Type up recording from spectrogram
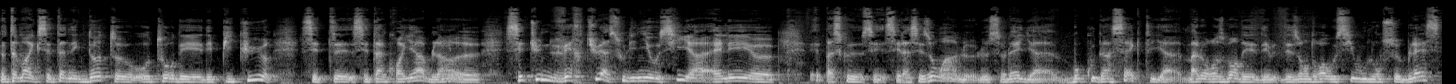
notamment avec cette anecdote autour des, des piqûres, c'est incroyable. Hein. Euh, c'est une vertu à souligner aussi. Hein. Elle est euh, parce que c'est la saison. Hein. Le, le, soleil, il y a beaucoup d'insectes. Il y a malheureusement des, des, des endroits aussi où l'on se blesse,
